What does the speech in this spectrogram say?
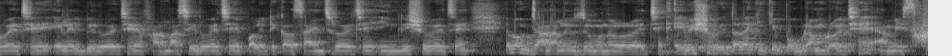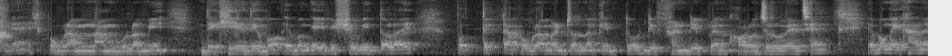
রয়েছে এলএলবি রয়েছে ফার্মাসি রয়েছে পলিটিক্যাল সায়েন্স রয়েছে ইংলিশ রয়েছে, এবং জার্নালিজমও রয়েছে। এই বিশ্ববিদ্যালয়ে কী কী প্রোগ্রাম রয়েছে, আমি স্ক্রিনে প্রোগ্রাম নামগুলো আমি দেখিয়ে দেব, এবং এই বিশ্ববিদ্যালয়ে প্রত্যেকটা প্রোগ্রামের জন্য কিন্তু ডিফারেন্ট ডিফারেন্ট খরচ রয়েছে। এবং এখানে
